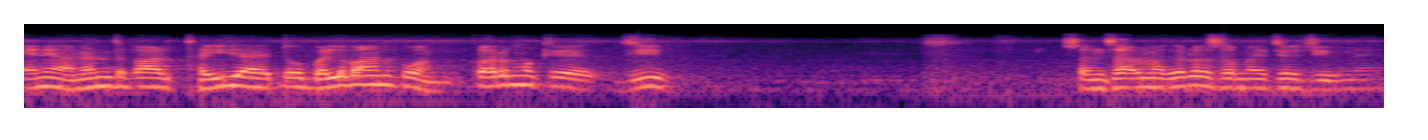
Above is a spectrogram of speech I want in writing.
એને અનંતકાળ થઈ જાય તો બલવાન કોણ? કર્મ કે જીવ? સંસારમાં કેટલો સમય થયો જીવને?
